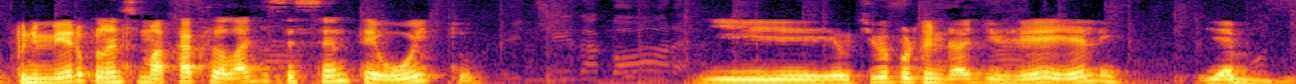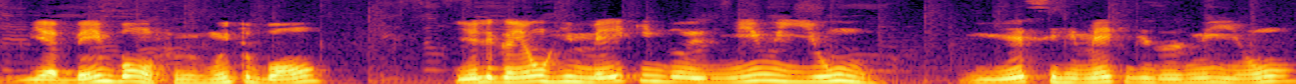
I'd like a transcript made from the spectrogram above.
O primeiro Planeta dos Macacos é lá de 68. E eu tive a oportunidade de ver ele. E é, e é bem bom, um filme muito bom. E ele ganhou um remake em 2001. E esse remake de 2001,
